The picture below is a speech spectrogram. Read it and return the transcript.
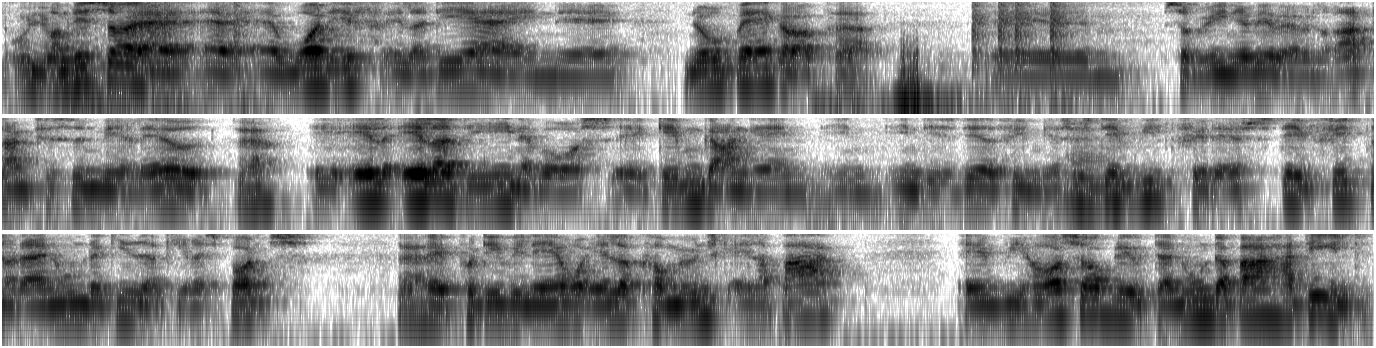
jo jo. Om det så er, er, er what if, eller det er en uh, no backup, Ja, øh, som jo egentlig er ved at være ret lang tid siden, vi har lavet, ja, Øh, eller, eller det er en af vores øh, gennemgang af en, en, en decideret film. Jeg synes, mm. det er vildt fedt. Jeg synes, det er fedt, når der er nogen, der gider at give respons ja. ja. øh, på det, vi laver, eller komme ønsker, eller bare... Øh, vi har også oplevet, at der er nogen, der bare har delt...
